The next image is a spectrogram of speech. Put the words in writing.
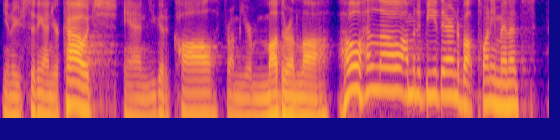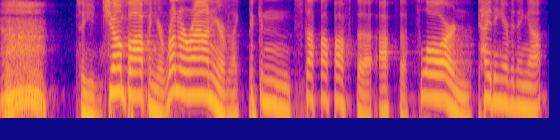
you know, you're sitting on your couch and you get a call from your mother in law. Oh, hello, I'm going to be there in about 20 minutes. so you jump up and you're running around and you're like picking stuff up off the, off the floor and tidying everything up.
